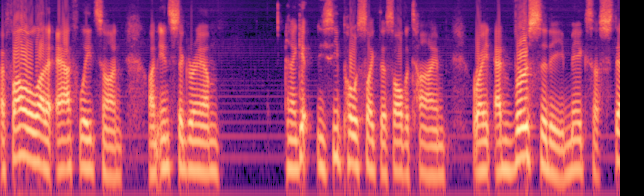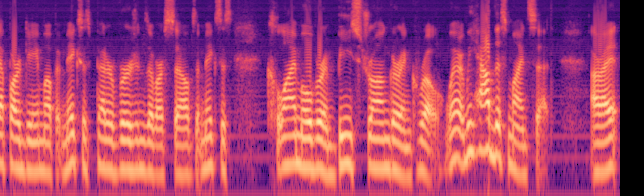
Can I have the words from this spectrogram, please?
I follow a lot of athletes on on Instagram, and I get you see posts like this all the time, right? Adversity makes us step our game up. It makes us better versions of ourselves. It makes us climb over and be stronger and grow. Where we have this mindset, all right.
